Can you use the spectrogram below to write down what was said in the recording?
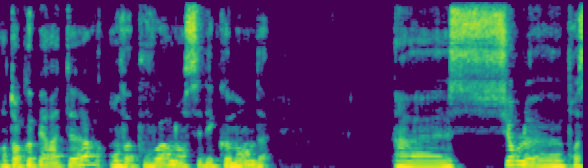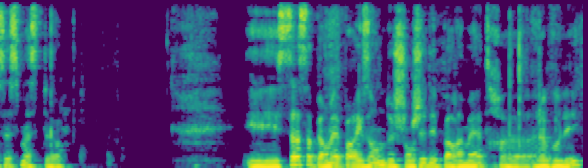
en tant qu'opérateur, on va pouvoir lancer des commandes euh, sur le process master. Et ça, ça permet par exemple de changer des paramètres euh, à la volée.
